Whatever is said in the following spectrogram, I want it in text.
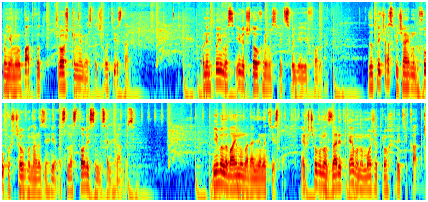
В моєму випадку трошки не вистачило тіста. Орієнтуємось і відштовхуємось від своєї форми. За той час включаємо духовку, щоб вона розігрілась на 180 градусів. І виливаємо варення на тісто. Якщо воно зарідке, воно може трохи витікати.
